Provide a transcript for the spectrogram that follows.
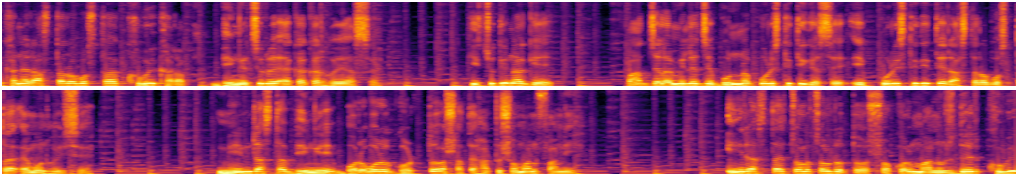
এখানে রাস্তার অবস্থা খুবই খারাপ, ভেঙে চুরে একাকার হয়ে আছে। কিছুদিন আগে পাঁচ জেলা মিলে যে বন্যা পরিস্থিতি গেছে, এই পরিস্থিতিতে রাস্তার অবস্থা এমন হয়েছে। মেন রাস্তা ভেঙে বড় বড় গর্ত, সাথে হাঁটু সমান ফানি এই রাস্তায় চলাচলরত সকল মানুষদের খুবই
